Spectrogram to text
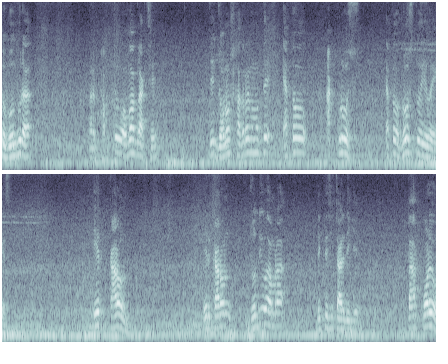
তো বন্ধুরা মানে ভাবতেও অবাক লাগছে যে জনসাধারণের মধ্যে এত আক্রোশ, এত রোষ তৈরি হয়ে গেছে। এর কারণ এর কারণ যদিও আমরা দেখতেছি চারিদিকে, তারপরেও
